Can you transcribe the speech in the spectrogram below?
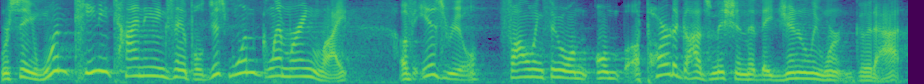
we're seeing one teeny tiny example, just one glimmering light of Israel following through on, on a part of God's mission that they generally weren't good at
